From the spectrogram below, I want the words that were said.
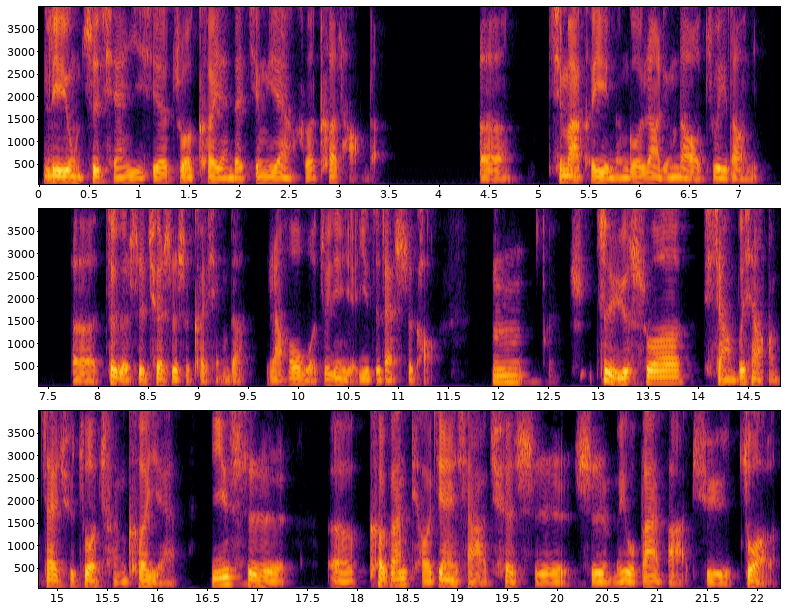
利用之前一些做科研的经验和特长的，呃，起码可以能够让领导注意到你。呃，这个是确实是可行的。然后我最近也一直在思考，嗯，至于说想不想再去做纯科研，一是呃客观条件下确实是没有办法去做了，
